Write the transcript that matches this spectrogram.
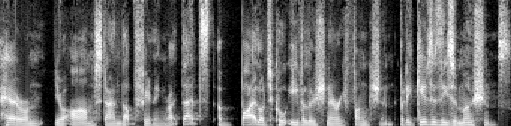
hair on your arm stand up feeling, right? That's a biological evolutionary function, but it gives us these emotions.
